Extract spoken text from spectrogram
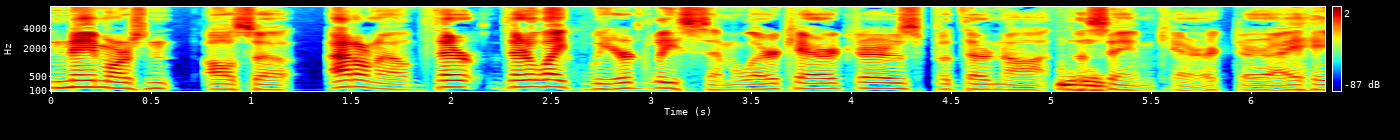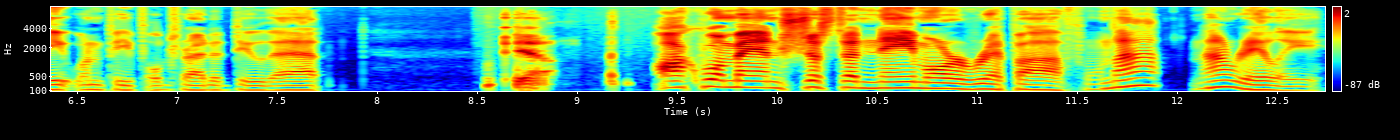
Namor's also I don't know. They're they're like weirdly similar characters, but they're not the Mhm. same character. I hate when people try to do that. Yeah. Aquaman's just a Namor ripoff. Well, not not really.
